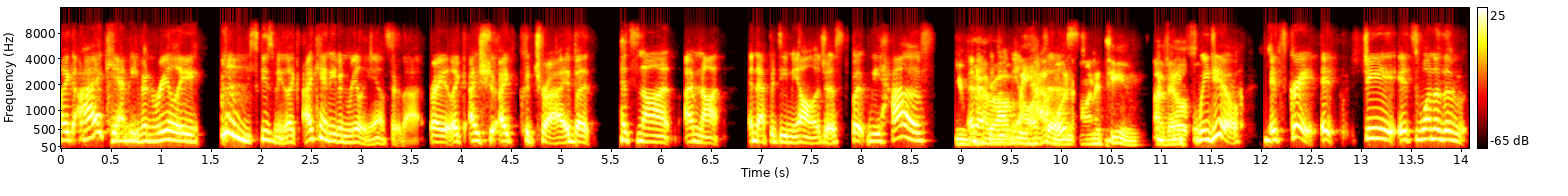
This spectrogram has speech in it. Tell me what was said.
like I can't even really, excuse me, like I can't even really answer that, right? Like I should, I could try, but it's not, I'm not an epidemiologist, but we have you an have, epidemiologist. we have one on a team available. we do. It's great. It she it's one of the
